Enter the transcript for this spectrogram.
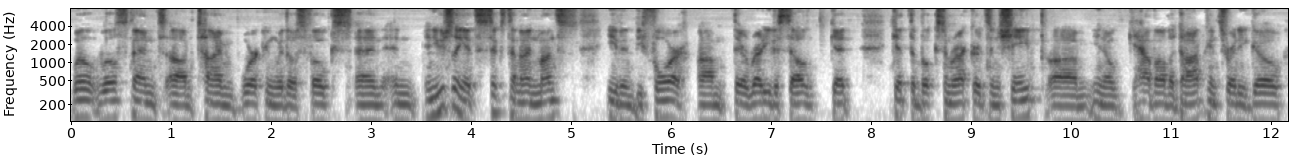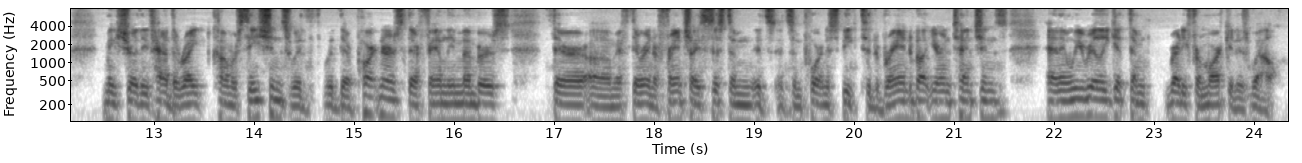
We'll, we'll spend um, time working with those folks. And, and, and usually it's six to nine months even before um, they're ready to sell, get, get the books and records in shape, um, you know, have all the documents ready to go, make sure they've had the right conversations with, with their partners, their family members, they're um, if they're in a franchise system, it's it's important to speak to the brand about your intentions, and then we really get them ready for market as well.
